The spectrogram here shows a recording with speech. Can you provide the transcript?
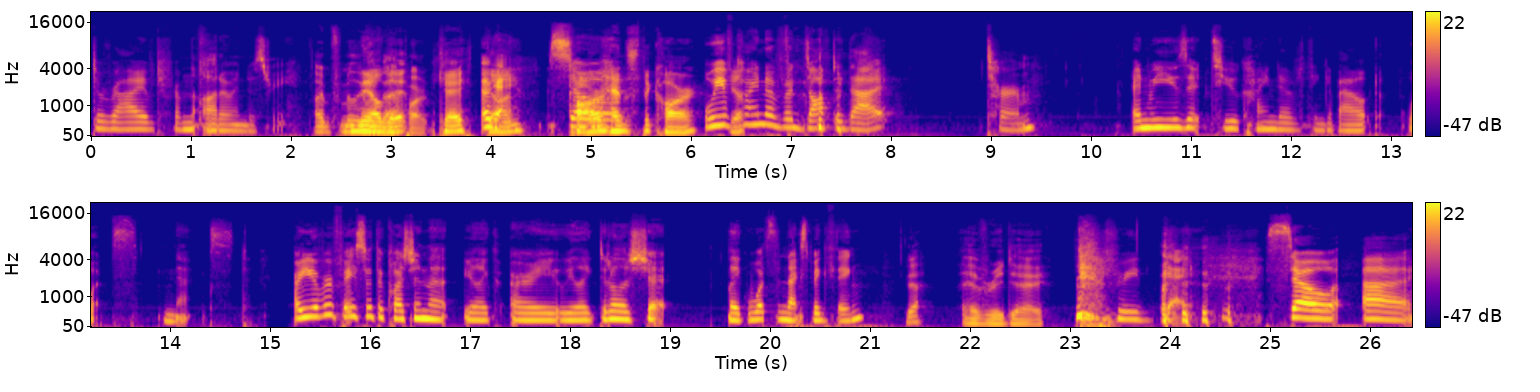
derived from the auto industry. I'm familiar Nailed with that it. part. Okay, Okay. done. So Car. Hence the car. We've Yep. kind of adopted that term and we use it to kind of think about what's next. Are you ever faced with the question that you're like, all right, we like did all this shit. Like, what's the next big thing? Yeah. Every day. Every day. so, uh,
